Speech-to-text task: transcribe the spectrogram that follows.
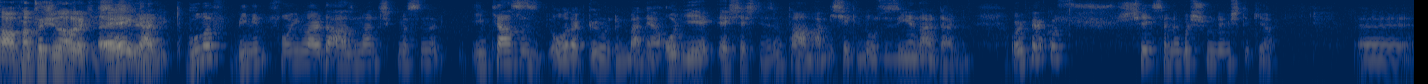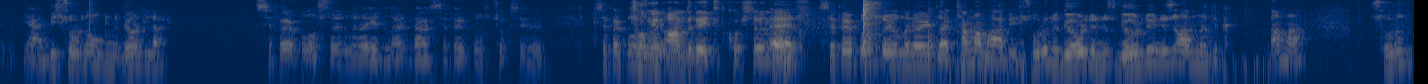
Ve avantajını alarak Ee, eşleşir yani. yani. bu laf benim son yıllarda ağzımdan çıkmasını imkansız olarak görürdüm ben. Yani Oli'ye eşleştiniz mi tamam abi bir şekilde o sizi yener derdim. Olympiakos şey sene başı şunu demiştik ya. Ee, yani bir sorun olduğunu gördüler. Seferopoulos'la yılları ayırdılar. Ben Seferopoulos'u çok seviyorum. Seferopoulos'la- Çok en underrated koçlarından Evet. biri. Seferopoulos'la yolları ayırdılar. Tamam abi sorunu gördünüz, gördüğünüzü anladık. Ama sorun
